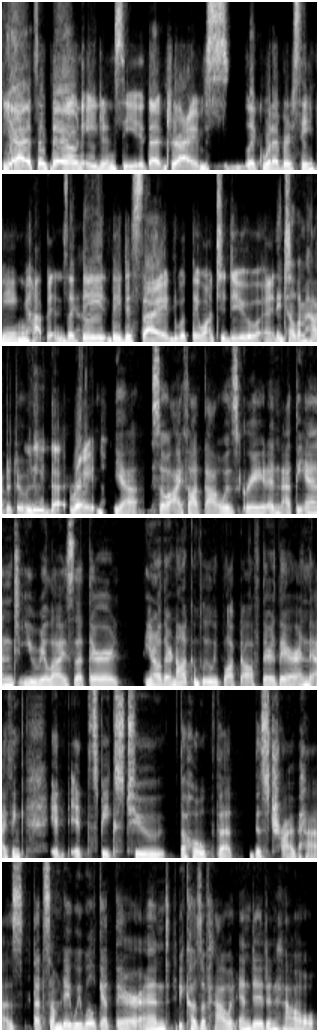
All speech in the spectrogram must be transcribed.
Yeah, it's like their own agency that drives like whatever saving happens. Like yeah. they they decide what they want to do, and they tell them how to do it. Lead that right. Yeah. So I thought that was great, and at the end you realize that they're you know they're not completely blocked off. They're there. And i think it it speaks to the hope that this tribe has that someday we will get there. And because of how it ended and how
